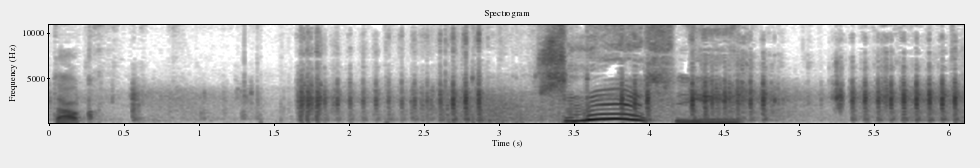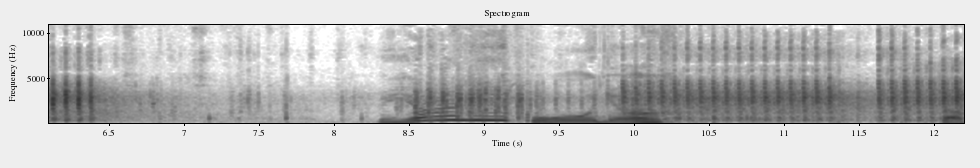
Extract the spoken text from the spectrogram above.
Так. В смысле? Я не понял. Так.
